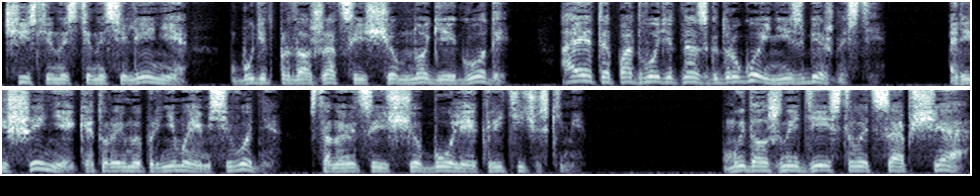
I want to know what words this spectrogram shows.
численности населения будет продолжаться еще многие годы, а это подводит нас к другой неизбежности. Решения, которые мы принимаем сегодня, становятся еще более критическими. Мы должны действовать сообща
